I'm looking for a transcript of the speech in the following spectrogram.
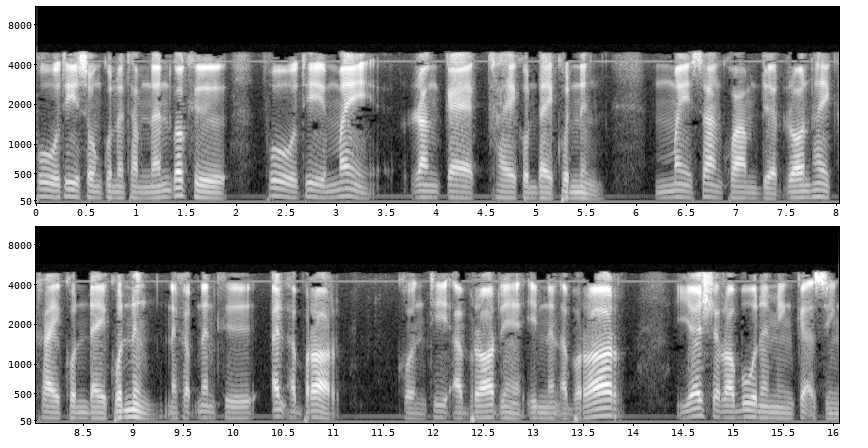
ผู้ที่ทรงคุณธรรมนั้นก็คือผู้ที่ไม่รังแกใครคนใดคนหนึ่ง ไม่สร้างความเดือดร้อนให้ใครคนใดคนหนึ่งนะครับ นั่นคืออัลอับรารคนที่อับรารเนี่ยอินนัลอับรารยชรบูนมินกะซิน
